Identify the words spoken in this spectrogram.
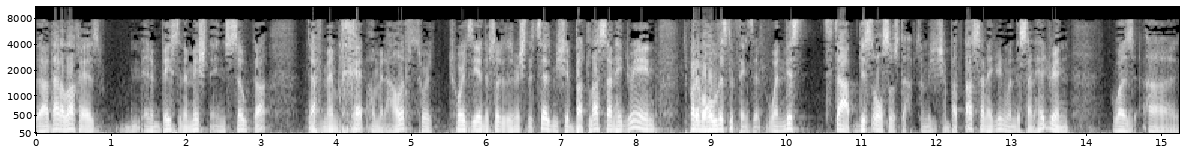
uh, that halacha is in, based in a Mishnah in Sota, Daf Mem Chet Aleph, toward, towards the end of Sota, there's a Mishnah that says Mishe Batla Sanhedrin. It's part of a whole list of things that when this stopped, this also stopped. So Mishe Batla Sanhedrin, when the Sanhedrin was uh,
